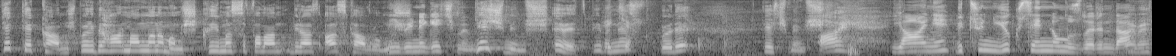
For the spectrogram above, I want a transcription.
tek tek kalmış. Böyle bir harmanlanamamış. Kıyması falan biraz az kavrulmuş. Birbirine geçmemiş. Geçmemiş. Evet birbirine Peki. böyle geçmemiş. Ay yani bütün yük senin omuzlarında. Evet.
